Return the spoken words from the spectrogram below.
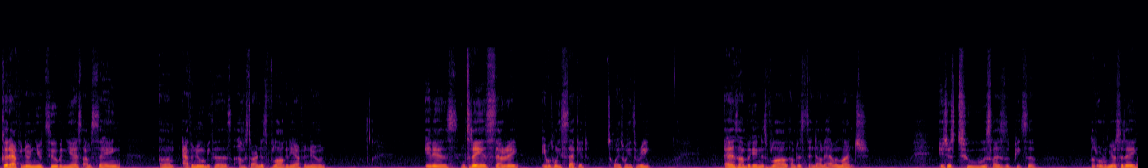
Good afternoon, YouTube. And yes, I'm saying um, afternoon because I'm starting this vlog in the afternoon. It is, well, today is Saturday, April 22nd, 2023. As I'm beginning this vlog, I'm just sitting down to have a lunch. It's just two slices of pizza left over from yesterday.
